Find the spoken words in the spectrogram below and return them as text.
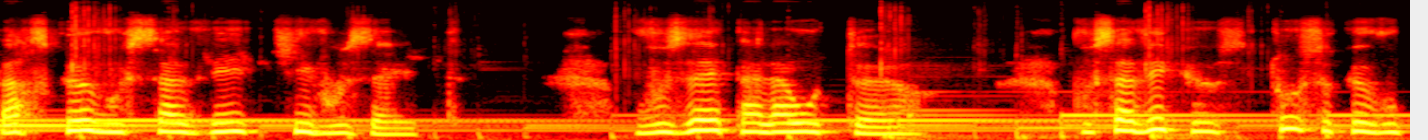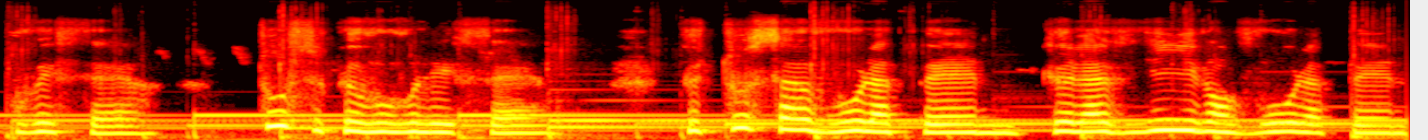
parce que vous savez qui vous êtes. Vous êtes à la hauteur. Vous savez que tout ce que vous pouvez faire, tout ce que vous voulez faire, que tout ça vaut la peine, que la vie en vaut la peine,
